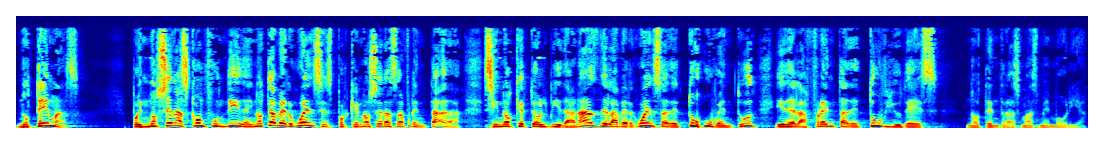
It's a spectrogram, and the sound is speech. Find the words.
No temas, pues no serás confundida y no te avergüences porque no serás afrentada, sino que te olvidarás de la vergüenza de tu juventud y de la afrenta de tu viudez, no tendrás más memoria.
